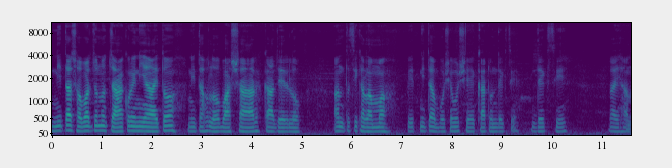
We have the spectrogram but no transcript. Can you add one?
নিতা সবার জন্য চা করে নিয়ে আয় তো। নিতা হলো বাসার কাজের লোক। আনতেছি খালাম্মা। পেতনিটা বসে বসে কার্টুন দেখছে। দেখছি রায়হান,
